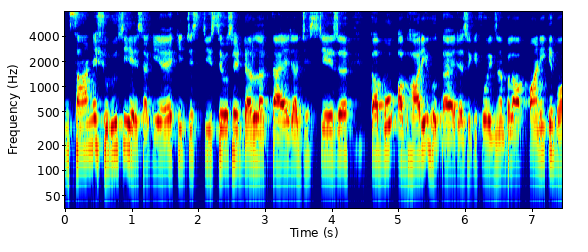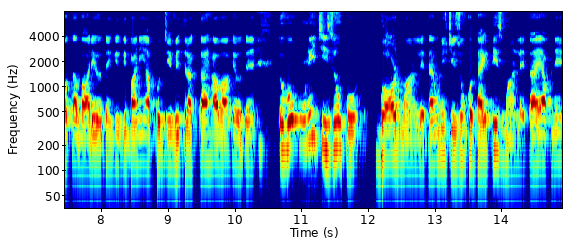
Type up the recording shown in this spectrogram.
इंसान ने शुरू से ऐसा किया है कि जिस चीज़ से उसे डर लगता है या जिस चीज़ का वो आभारी होता है, जैसे कि फॉर एग्जांपल आप पानी के बहुत आभारी होते हैं क्योंकि पानी आपको जीवित रखता है, हवा के होते हैं तो वो उन्हीं चीज़ों को गॉड मान लेता है, उन्हीं चीज़ों को डाइटिस मान लेता है, अपने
